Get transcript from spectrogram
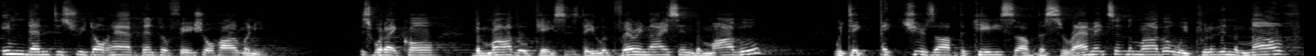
in dentistry don't have dental facial harmony. It's what I call the model cases. They look very nice in the model. We take pictures of the case of the ceramics in the model, we put it in the mouth,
